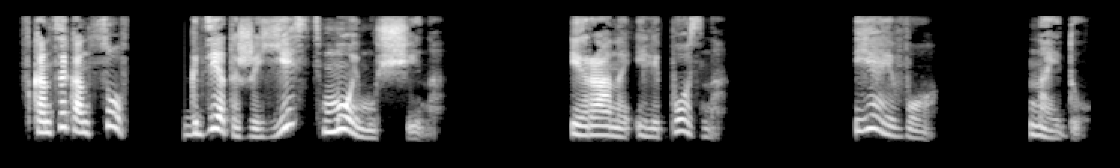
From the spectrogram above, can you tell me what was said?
В конце концов, где-то же есть мой мужчина. И рано или поздно я его найду.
